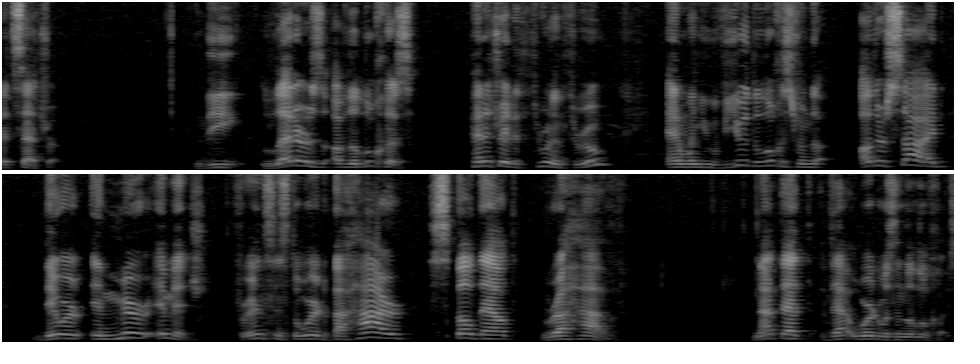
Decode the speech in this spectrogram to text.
etc. The letters of the luchas penetrated through and through, and when you view the luchas from the other side, they were in mirror image. For instance, the word bahar spelled out rahav. Not that that word was in the luchas.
